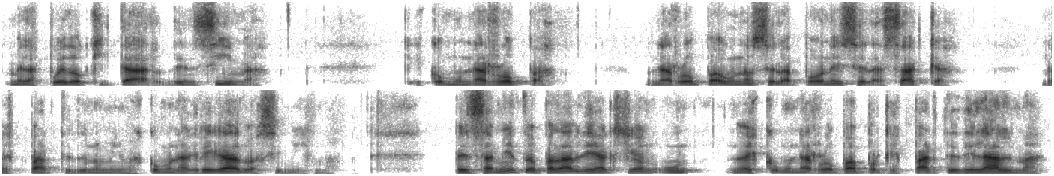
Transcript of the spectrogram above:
me las puedo quitar de encima, que como una ropa. Una ropa uno se la pone y se la saca no es parte de uno mismo, es como un agregado a sí mismo. Pensamiento, palabra y acción no es como una ropa porque es parte del alma,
